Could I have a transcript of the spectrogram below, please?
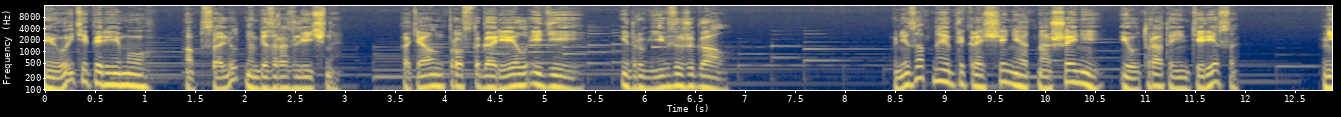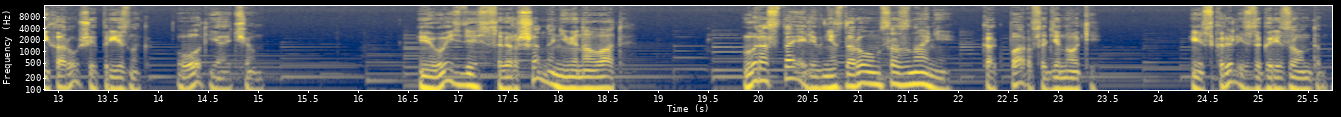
И вы теперь ему абсолютно безразличны, хотя он просто горел идеей и других зажигал. Внезапное прекращение отношений и утрата интереса – нехороший признак, вот я о чем. И вы здесь совершенно не виноваты. Вы растаяли в нездоровом сознании, как парус одинокий, и скрылись за горизонтом.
